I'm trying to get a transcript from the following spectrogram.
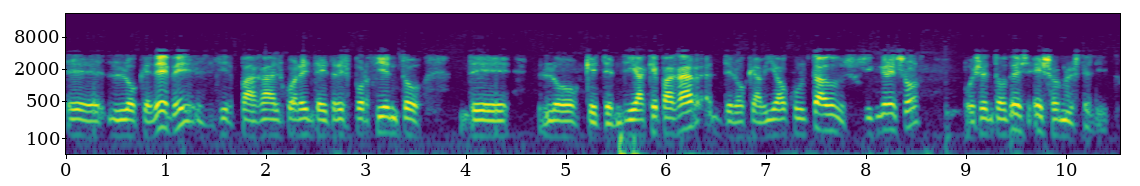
eh, lo que debe, es decir, paga el 43% de lo que tendría que pagar, de lo que había ocultado de sus ingresos, pues entonces eso no es delito.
